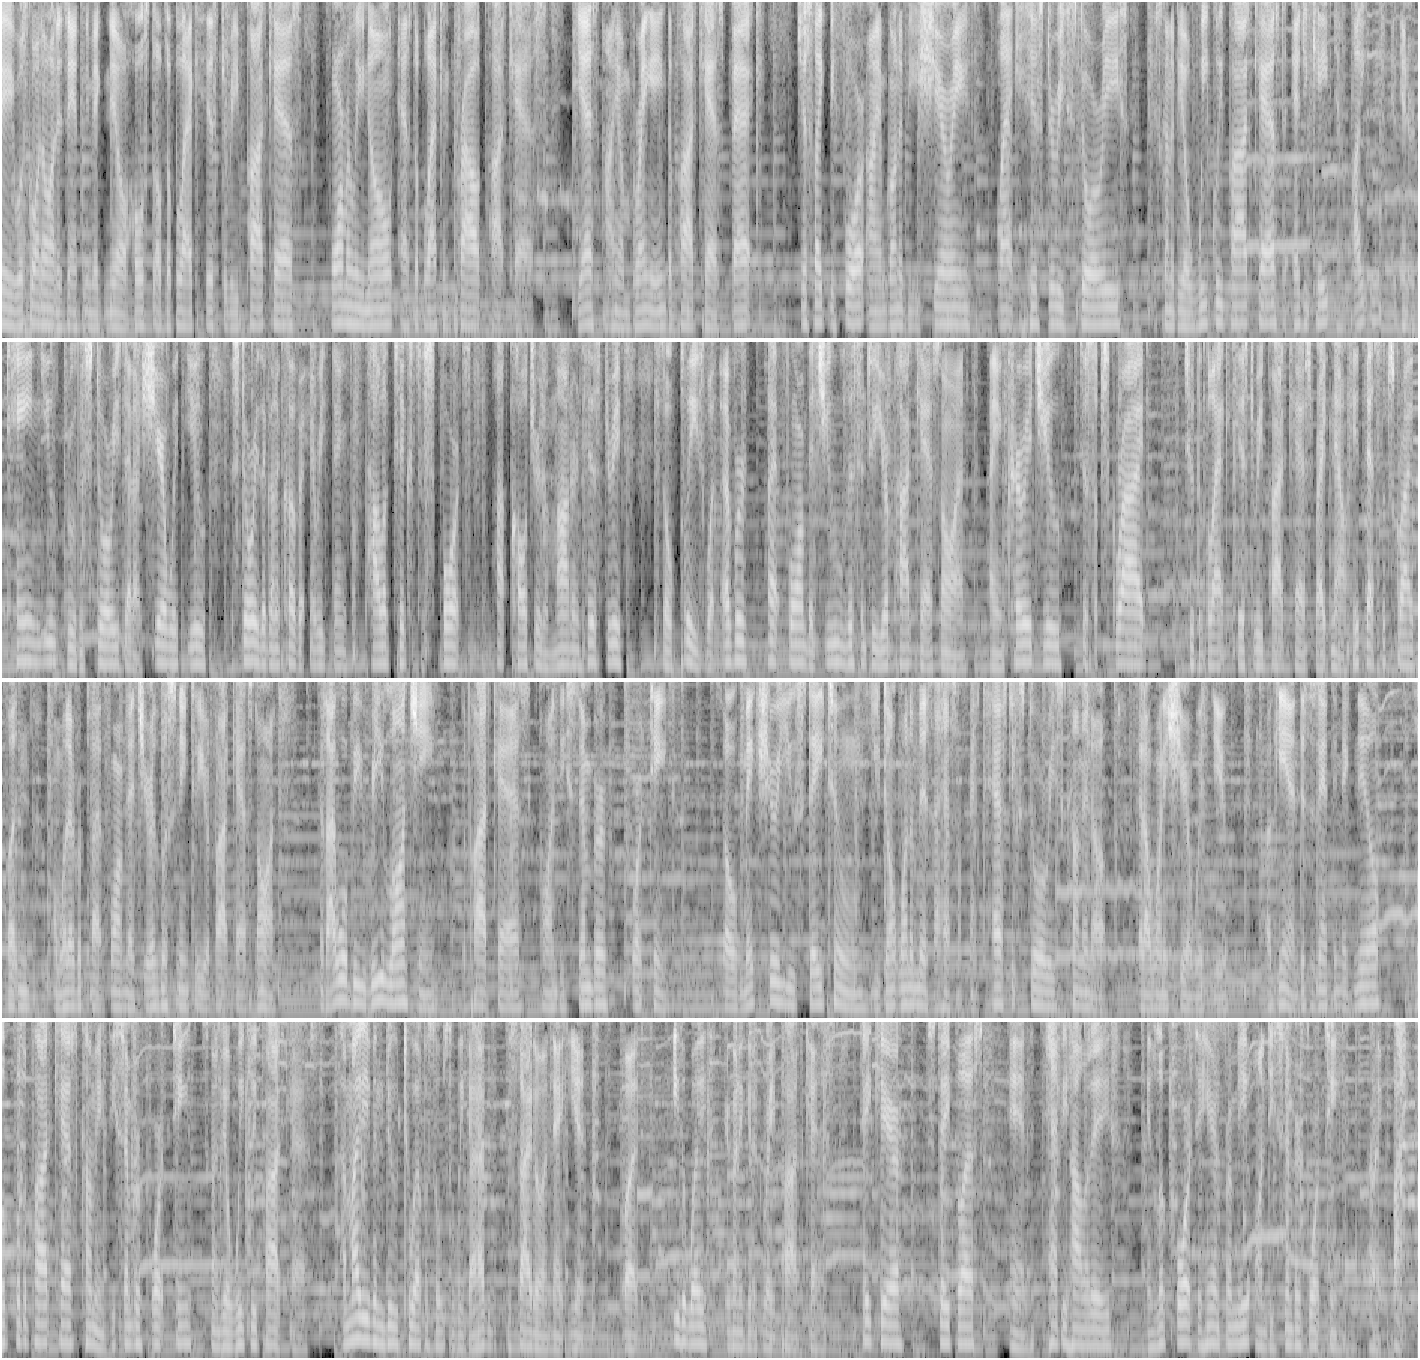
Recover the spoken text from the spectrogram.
Hey, what's going on? It's Anthony McNeil, host of the Black History Podcast, formerly known as the Black and Proud Podcast. Yes, I am bringing the podcast back. Just like before, I am going to be sharing Black history stories. It's going to be a weekly podcast to educate, enlighten, and entertain you through the stories that I share with you. The stories are going to cover everything from politics to sports, pop culture to modern history. So please, whatever platform that you listen to your podcast on, I encourage you to subscribe to the Black History Podcast right now. Hit that subscribe button on whatever platform that you're listening to your podcast on because I will be relaunching the podcast on December 14th. So make sure you stay tuned. You don't want to miss. I have some fantastic stories coming up that I want to share with you. Again, this is Anthony McNeil. Look for the podcast coming December 14th. It's going to be a weekly podcast. I might even do two episodes a week. I haven't decided on that yet. But either way, you're going to get a great podcast. Take care, stay blessed, and happy holidays and look forward to hearing from me on December 14th. All right, bye.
